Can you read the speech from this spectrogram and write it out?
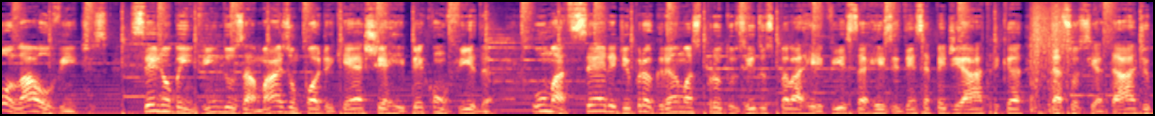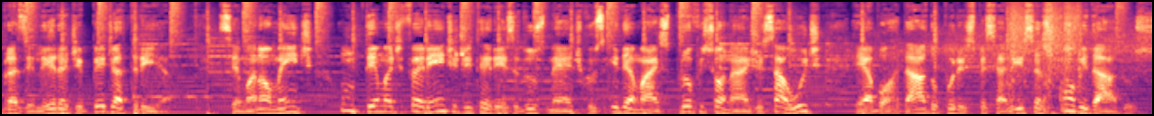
Olá, ouvintes! Sejam bem-vindos a mais um podcast RP Convida, uma série de programas produzidos pela revista Residência Pediátrica da Sociedade Brasileira de Pediatria. Semanalmente, um tema diferente de interesse dos médicos e demais profissionais de saúde é abordado por especialistas convidados.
